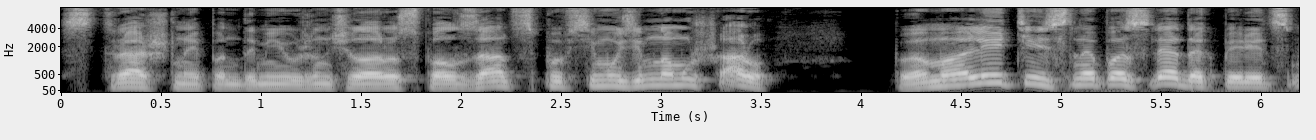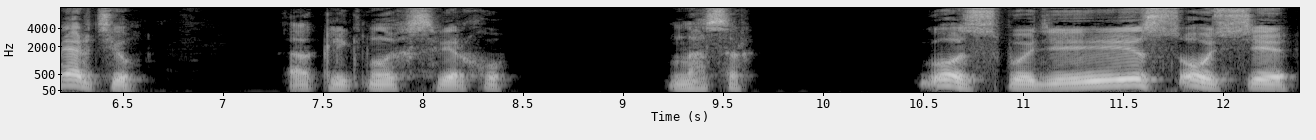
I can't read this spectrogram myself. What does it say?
страшная пандемия уже начала расползаться по всему земному шару. — Помолитесь напоследок перед смертью! — окликнул их сверху Насар. — Господи Иисусе!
